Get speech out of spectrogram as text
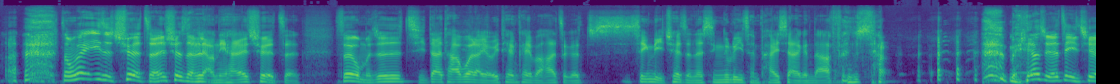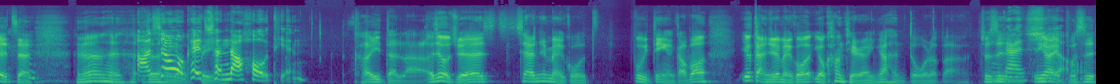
怎么会一直确诊？确诊两年还在确诊，所以我们就是期待他未来有一天可以把他整个心理确诊的心路历程拍下来跟大家分享。每天都觉得自己确诊，很很很希望我可以撑到后天。可以的啦，而且我觉得现在去美国不一定，搞不好又感觉美国有抗体人应该很多了吧？就是应该也不是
